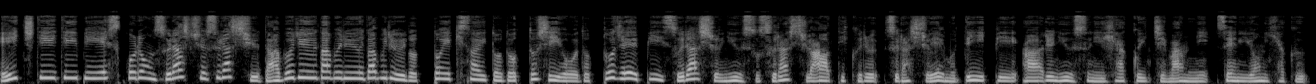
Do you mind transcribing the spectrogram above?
https コロンスラッシュスラッシュ www.excite.co.jp スラッシュニューススラッシュ article スラッシュ MDPR news 201万2400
